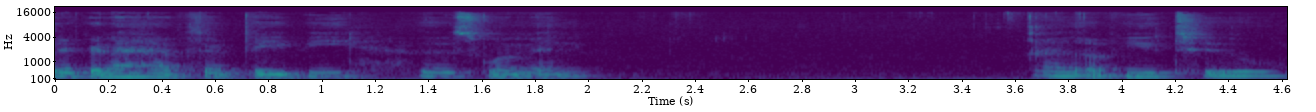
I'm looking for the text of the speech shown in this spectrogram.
they're gonna have their baby, those women. I love you too.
